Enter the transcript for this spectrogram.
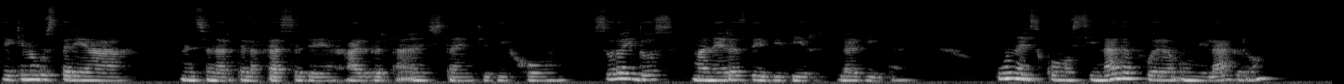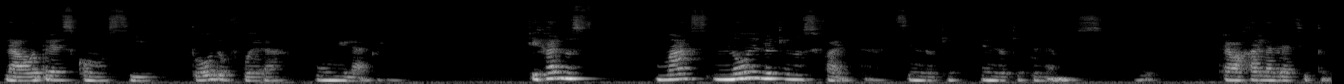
Y aquí me gustaría mencionarte la frase de Albert Einstein que dijo, solo hay dos maneras de vivir la vida. Una es como si nada fuera un milagro, la otra es como si todo fuera un milagro. Fijarnos más no en lo que nos falta, sino en lo que, en lo que tenemos. Trabajar la gratitud,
